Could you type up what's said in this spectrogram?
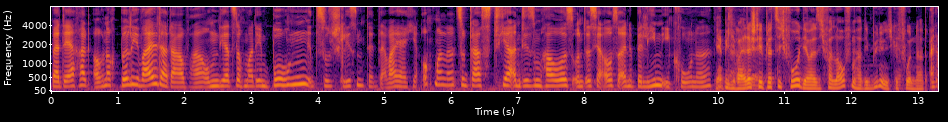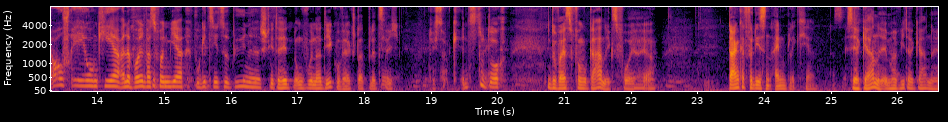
bei der halt auch noch Billy Wilder da war, um jetzt nochmal den Bogen zu schließen, denn der war ja hier auch mal zu Gast hier an diesem Haus und ist ja auch so eine Berlin-Ikone. ja, Billy Wilder steht plötzlich vor dir, weil er sich verlaufen hat, die Bühne nicht gefunden hat. Eine Aufregung hier, alle wollen was von mir. Wo geht's denn hier zur Bühne? Steht da hinten irgendwo in der Deko-Werkstatt plötzlich. Und ich so, kennst du doch. Und du weißt von gar nichts vorher, ja. Danke für diesen Einblick hier. Sehr gerne, immer wieder gerne, ja.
